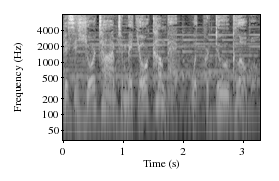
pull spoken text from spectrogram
This is your time to make your comeback with Purdue Global.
